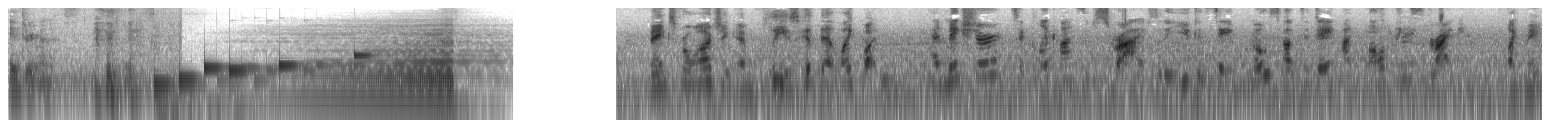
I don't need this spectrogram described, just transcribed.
in three minutes. Thanks for watching, and please hit that like button. And make sure to click on subscribe so that you can stay most up to date on all things thriving. Like me?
